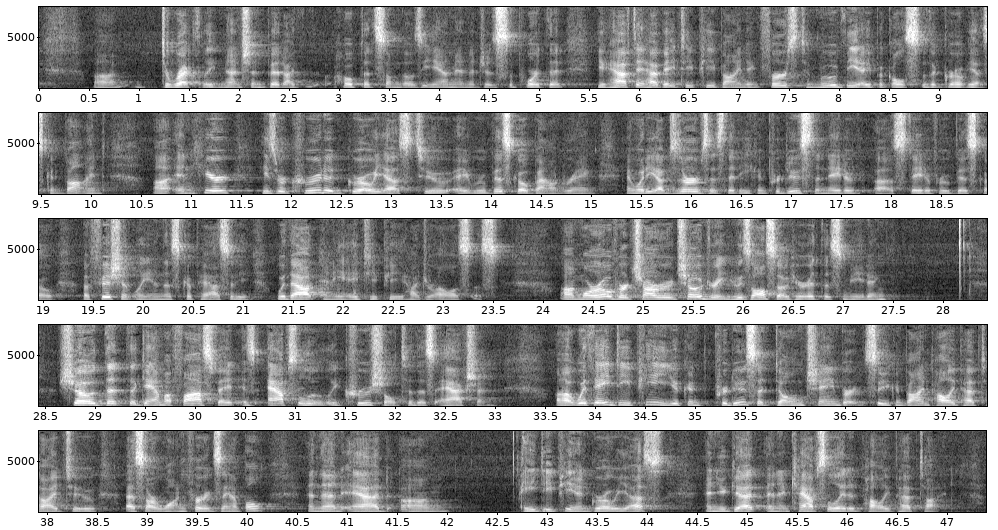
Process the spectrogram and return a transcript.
uh, directly mentioned, but I hope that some of those EM images support that you have to have ATP binding first to move the apical so the GRO-ES can bind. Uh, and here he's recruited GRO-ES to a Rubisco-bound ring, and what he observes is that he can produce the native uh, state of Rubisco efficiently in this capacity without any ATP hydrolysis. Uh, moreover, Charu Chaudhry, who's also here at this meeting, showed that the gamma phosphate is absolutely crucial to this action. Uh, with ADP, you can produce a dome chamber. So you can bind polypeptide to SR1, for example, and then add um, ADP and GRO-ES, and you get an encapsulated polypeptide.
